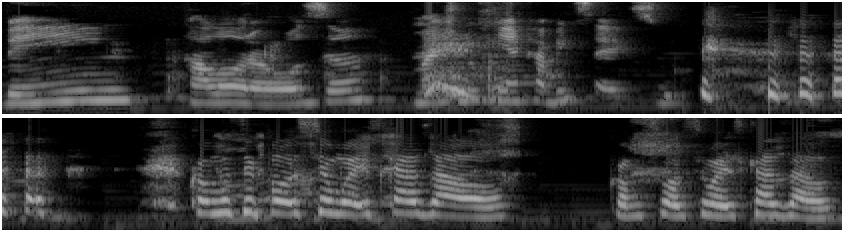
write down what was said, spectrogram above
bem calorosa, mas no fim acaba em sexo. Como se fosse um ex-casal. Como se fosse um ex-casal.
